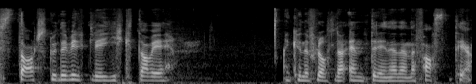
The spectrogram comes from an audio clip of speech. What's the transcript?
startskuddet virkelig gikk da vi kunne få lov til å entre inn i denne fastetida.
